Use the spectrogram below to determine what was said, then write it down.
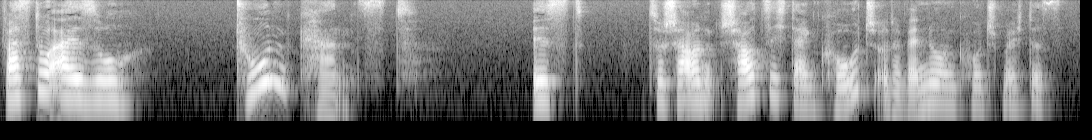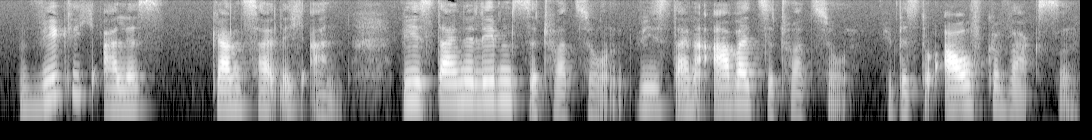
Was du also tun kannst, ist zu schauen, schaut sich dein Coach oder wenn du einen Coach möchtest, wirklich alles ganzheitlich an. Wie ist deine Lebenssituation? Wie ist deine Arbeitssituation? Wie bist du aufgewachsen?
